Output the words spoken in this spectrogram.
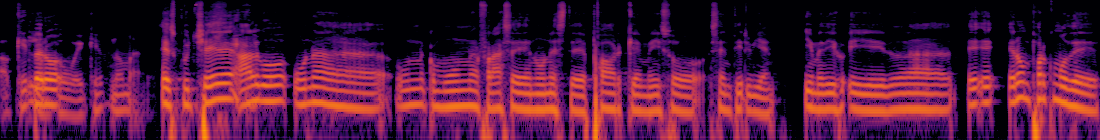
Ah, qué Pero- loco, güey. No mames. Escuché algo una un, como una frase en un este pod que me hizo sentir bien y me dijo y la e- e- era un pod como de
